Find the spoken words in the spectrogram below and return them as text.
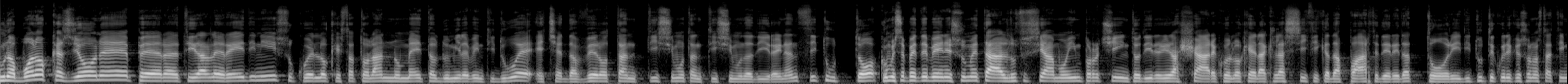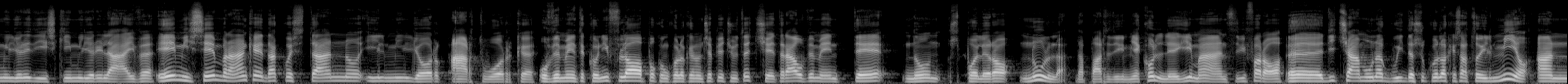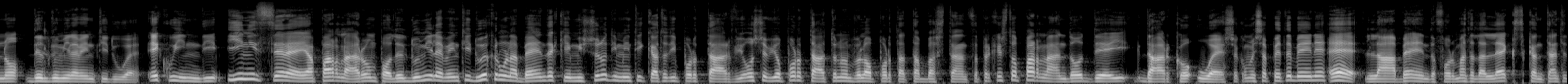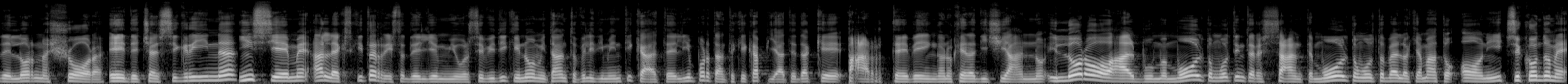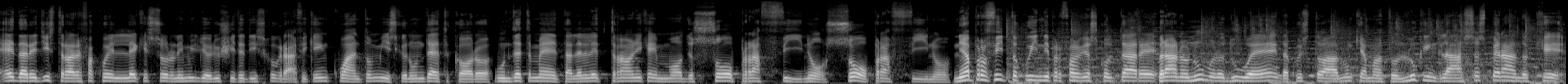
una buona occasione per tirare le redini su quello che è stato l'anno metal 2022 e c'è davvero tantissimo tantissimo da dire. Innanzitutto, come sapete bene su Metallus siamo in procinto di rilasciare quello che è la classifica da parte dei redattori di tutti quelli che sono stati i migliori dischi, i migliori live e mi sembra anche da quest'anno il miglior artwork. Ovviamente con i flop, con quello che non ci è piaciuto eccetera, ovviamente non spoilerò nulla da parte dei miei colleghi, ma anzi vi farò eh, diciamo una guida su quello che è stato il mio anno del 2022 e quindi inizierei a parlare un po' del 2022 con una band che mi sono dimenticato di portarvi o se vi ho portato non ve l'ho portata abbastanza perché sto parlando dei Darko US come sapete bene è la band formata dall'ex cantante dell'Orna Shore e dei Chelsea Green insieme all'ex chitarrista degli Emmure se vi dico i nomi tanto ve li dimenticate l'importante è che capiate da che parte vengano che radici hanno. Il loro album molto molto interessante interessante, molto molto bello chiamato Oni, secondo me è da registrare fra quelle che sono le migliori uscite discografiche in quanto mischiano un deathcore, un death metal, elettronica in modo sopraffino, sopraffino. Ne approfitto quindi per farvi ascoltare brano numero 2 da questo album chiamato Looking Glass, sperando che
